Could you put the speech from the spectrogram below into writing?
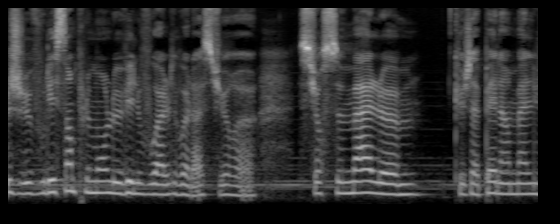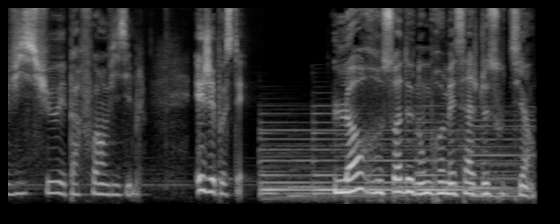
je voulais simplement lever le voile, voilà, sur sur ce mal que j'appelle un mal vicieux et parfois invisible. Et j'ai posté. Laure reçoit de nombreux messages de soutien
